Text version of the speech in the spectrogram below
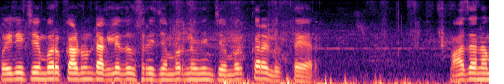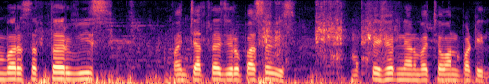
पहिले चेंबर काढून टाकले दुसरे चेंबर नवीन चेंबर करायला तयार. माझा नंबर सत्तर वीस पंच्याहत्तर झिरो पाच सव्वीस. मुक्तेश्वर ज्ञानबा चव्हाण पाटील.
